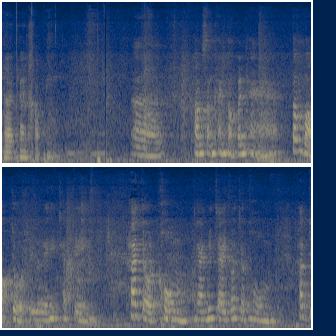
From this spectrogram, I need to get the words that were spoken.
ได้ได้ครับเอ่อความสำคัญของปัญหาต้องบอกโจทย์ไปเลยให้ชัดเจน ถ้าโจทย์คม งานวิจัยก็จะคม ถ้าโจ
